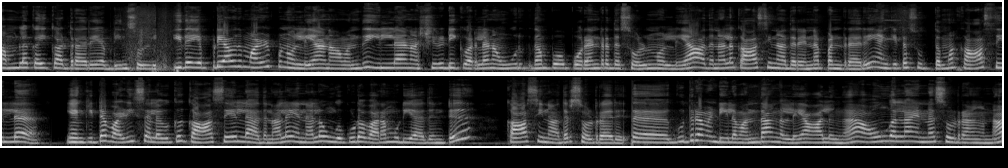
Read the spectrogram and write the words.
நம்மளை கை காட்டுறாரு அப்படின்னு சொல்லி. இதை எப்படியாவது மழுப்பணும் இல்லையா? நான் வந்து இல்லை நான் ஷிரடிக்கு வரல நான் ஊருக்கு தான் போக போகிறேன்றத சொல்லணும் இல்லையா? அதனால் காசிநாதர் என்ன பண்ணுறாரு என்கிட்ட சுத்தமாக காசு இல்லை. என்கிட்ட வழி செலவுக்கு காசே இல்லை. அதனால் என்னால் உங்கள் கூட வர முடியாதுன்ட்டு காசிநாதர் சொல்கிறாரு இந்த குதிரை வண்டியில் வந்தாங்க இல்லையா ஆளுங்க அவங்கெல்லாம் என்ன சொல்கிறாங்கன்னா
